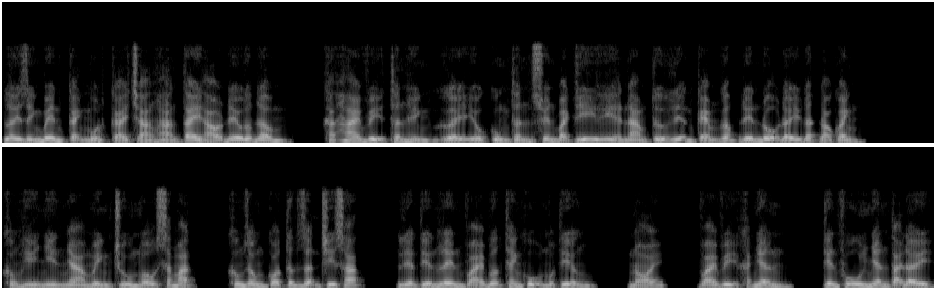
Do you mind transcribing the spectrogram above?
lây dính bên cạnh một cái tráng hán tay háo đều ướt đẫm, khác hai vị thân hình gầy yếu cùng thân xuyên bạch đi y nam tử liền kém gấp đến độ đầy đất đảo quanh. Không hỉ nhìn nhà mình chủ mẫu sắc mặt, không giống có tức giận chi sắc, liền tiến lên vài bước thanh cụ một tiếng, nói, vài vị khách nhân, tiên phu nhân tại đây.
